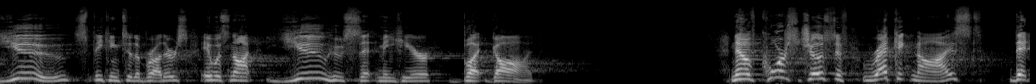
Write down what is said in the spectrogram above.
you, speaking to the brothers, it was not you who sent me here, but God. Now, of course, Joseph recognized that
